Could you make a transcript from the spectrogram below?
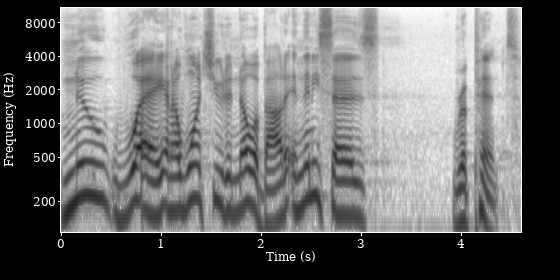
new way, and I want you to know about it. And then he says, repent.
